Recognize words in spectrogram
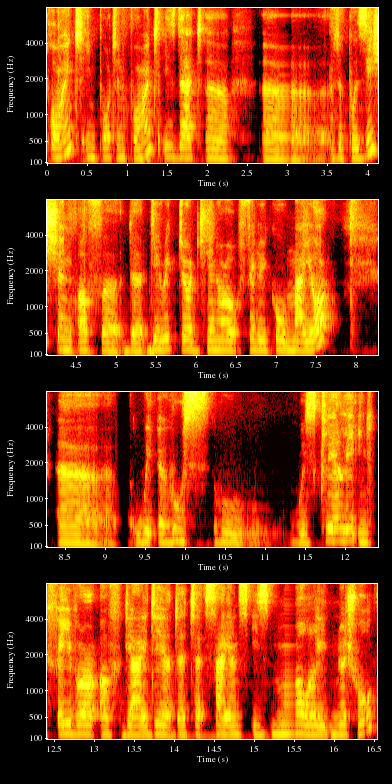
point, important point, is that uh, the position of uh, the Director General Federico Mayor, uh, who's, who was clearly in favor of the idea that science is morally neutral,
